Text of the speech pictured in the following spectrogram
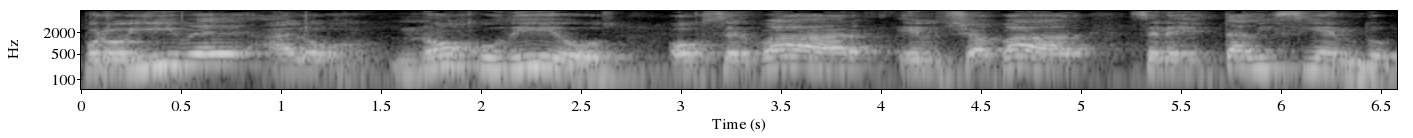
prohíbe a los no judíos observar el Shabbat, se les está diciendo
